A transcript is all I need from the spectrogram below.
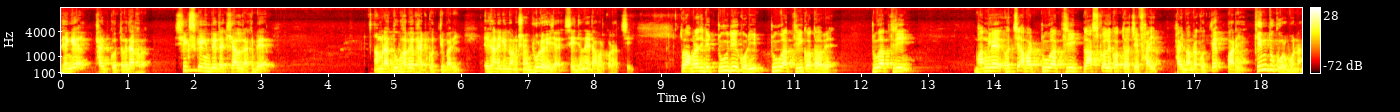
ভেঙে ফাইভ করতে হবে। দেখো সিক্সকে কিন্তু এটা খেয়াল রাখবে, আমরা দুভাবে ফাইভ করতে পারি। এখানে কিন্তু অনেক সময় ভুল হয়ে যায়, সেই জন্য এটা আবার করাচ্ছি। তো আমরা যদি টু দিয়ে করি টু আর থ্রি কত হবে? টু আর থ্রি ভাঙলে হচ্ছে আবার টু আর থ্রি প্লাস করলে কত হচ্ছে? ফাইভ ফাইভ আমরা করতে পারি। কিন্তু করব না।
